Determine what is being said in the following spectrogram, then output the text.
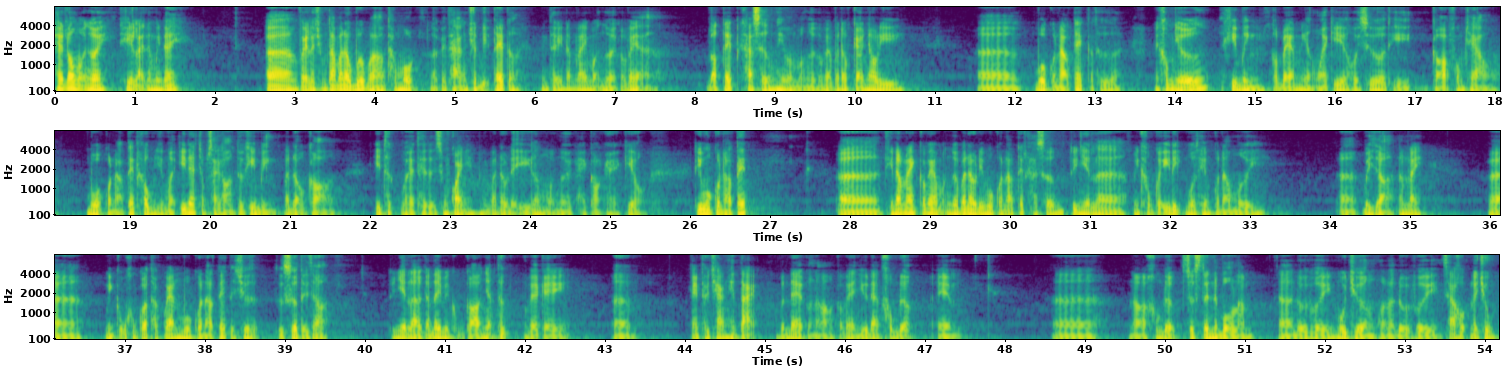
Hello mọi người, thì lại là mình đây. À, Vậy là chúng ta bắt đầu bước vào tháng 1 là cái tháng chuẩn bị Tết rồi. Mình thấy năm nay mọi người có vẻ đón Tết khá sớm khi mà mọi người có vẻ bắt đầu kéo nhau đi à, mua quần áo Tết các thứ rồi. Mình không nhớ khi mình còn bé mình ở ngoài kia hồi xưa thì có phong trào mua quần áo Tết không Nhưng mà ít nhất trong Sài Gòn từ khi mình bắt đầu có ý thức về thế giới xung quanh ấy, Mình bắt đầu để ý là mọi người hay có cái kiểu đi mua quần áo Tết. Uh, thì năm nay có vẻ mọi người bắt đầu đi mua quần áo Tết khá sớm Tuy nhiên là mình không có ý định mua thêm quần áo mới uh, Bây giờ, năm nay. Và mình cũng không có thói quen mua quần áo Tết từ xưa, từ xưa tới giờ. Tuy nhiên là gần đây mình cũng có nhận thức về cái uh, ngành thời trang hiện tại Vấn đề của nó có vẻ như đang không được um, uh, Nó không được sustainable lắm uh, Đối với môi trường hoặc là đối với xã hội nói chung.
